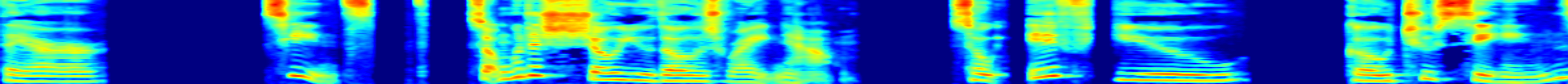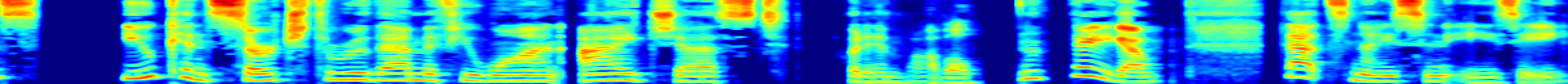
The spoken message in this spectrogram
their scenes. So I'm going to show you those right now. So if you go to scenes, you can search through them if you want. I just put in bobble. Mm, there you go. That's nice and easy.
